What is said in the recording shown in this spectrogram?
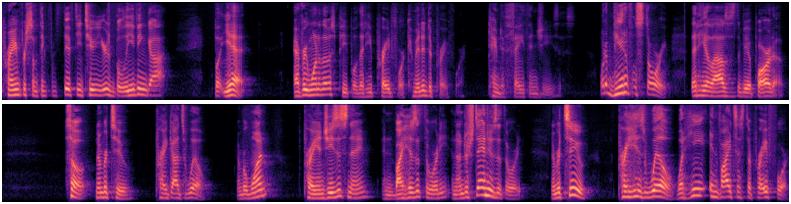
praying for something for 52 years, believing God? But yet, every one of those people that he prayed for, committed to pray for, came to faith in Jesus. What a beautiful story that he allows us to be a part of. So, number two, pray God's will. Number one, pray in Jesus' name and by his authority and understand his authority. Number two, pray his will, what he invites us to pray for.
